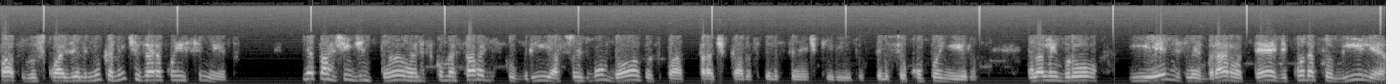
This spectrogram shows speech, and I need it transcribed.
fatos dos quais ele nunca nem tivera conhecimento. E a partir de então, eles começaram a descobrir ações bondosas praticadas pelo seu ente querido, pelo seu companheiro. Ela lembrou, e eles lembraram até de quando a família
